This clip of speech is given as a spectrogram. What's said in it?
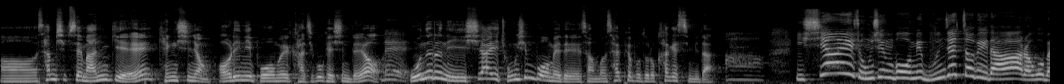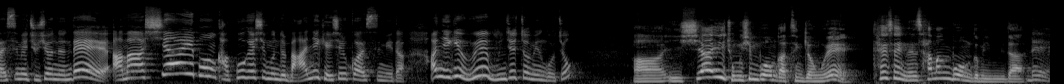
어, 30세 만기에 갱신형 어린이 보험을 가지고 계신데요. 네. 오늘은 이 CI 종신보험에 대해서 한번 살펴보도록 하겠습니다. 아, 이 CI 종신보험이 문제점이다라고 말씀해 주셨는데 아마 CI 보험 갖고 계신 분들 많이 계실 것 같습니다. 아니 이게 왜 문제점인 거죠? 아, 이 CI 종신보험 같은 경우에 태생은 사망보험금입니다. 네.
